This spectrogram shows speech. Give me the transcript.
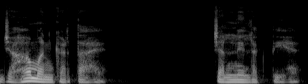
जहाँ मन करता है, चलने लगती है।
